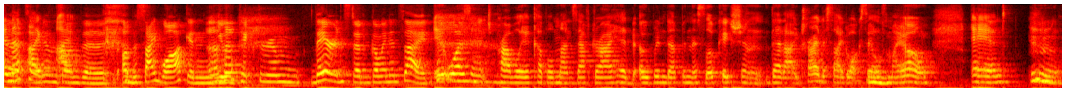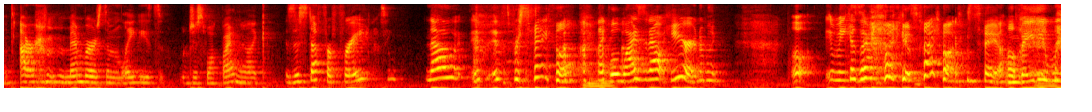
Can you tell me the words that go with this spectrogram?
and that's items I, on the on the sidewalk, and uh-huh. you would pick through them there instead of going inside. It wasn't probably a couple months after I had opened up in this location that I tried a sidewalk sale mm-hmm. of my own, and I remember some ladies would just walk by and they're like, "Is this stuff for free?" I was like, "No, it, it's for sale." like, well, why is it out here? And I'm like, well, because I'm having a sidewalk sale. Maybe we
